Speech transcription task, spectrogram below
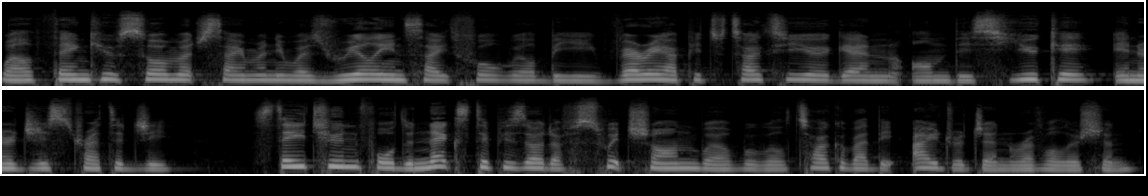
Well, thank you so much, Simon. It was really insightful. We'll be very happy to talk to you again on this UK energy strategy. Stay tuned for the next episode of Switch On, where we will talk about the hydrogen revolution.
